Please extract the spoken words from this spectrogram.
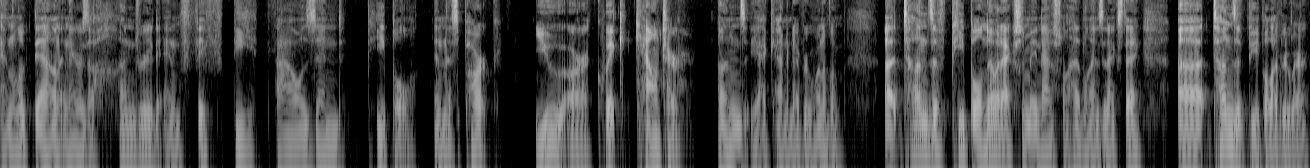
and look down, and there's hundred and fifty thousand people in this park. You are a quick counter. Tons, yeah, I counted every one of them. Uh, tons of people. No, it actually made national headlines the next day. Uh, tons of people everywhere.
